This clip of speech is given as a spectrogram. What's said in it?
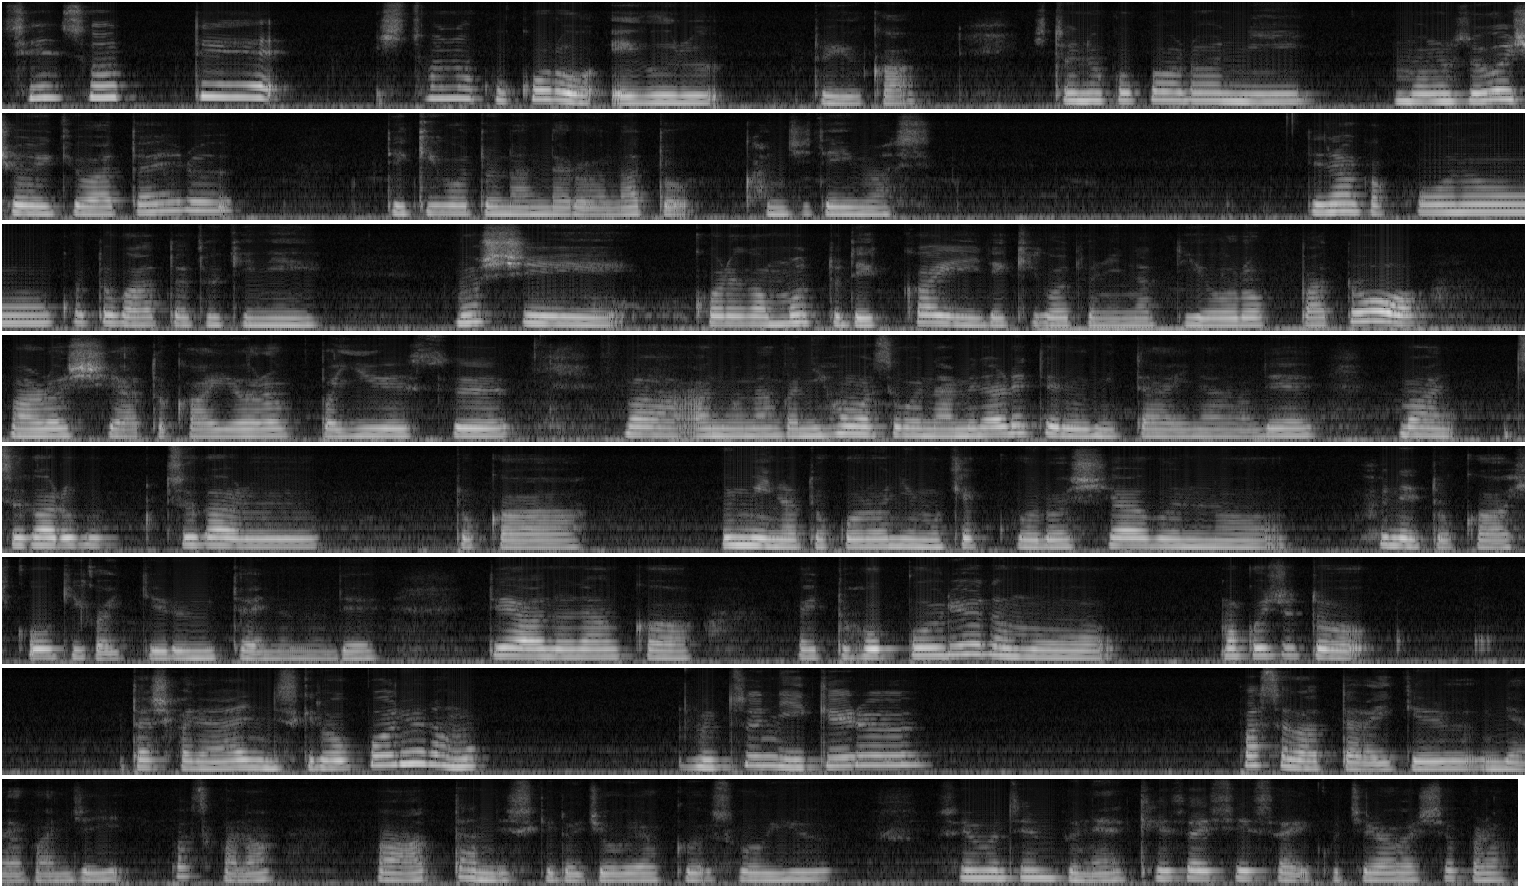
戦争って人の心をえぐるというか人の心にものすごい衝撃を与える出来事なんだろうなと感じています。でなんかこのことがあった時にもしこれがもっとでっかい出来事になってヨーロッパと、まあ、ロシアとかヨーロッパ US まああのなんか日本はすごい舐められてるみたいなのでまあ津軽津軽とか海のところにも結構ロシア軍の船とか飛行機が行ってるみたいなのでであのなんかえっと北方領土もまあこれちょっと確かじゃないんですけど北方領土も普通に行けるパスがあったらいけるみたいな感じパスかな？まああったんですけど条約そういうそれも全部ね経済制裁こちらがしたから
